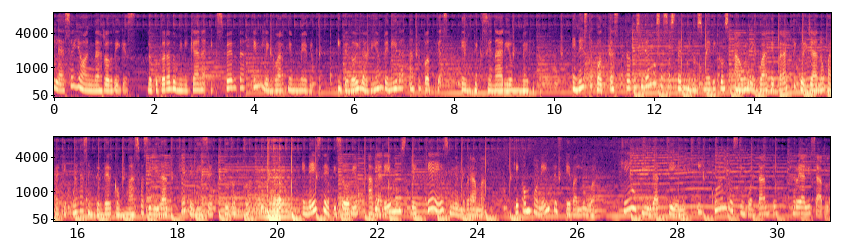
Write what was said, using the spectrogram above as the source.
Hola, soy Joanna Rodríguez, locutora dominicana experta en lenguaje médico, y te doy la bienvenida a tu podcast, El Diccionario Médico. En este podcast traduciremos esos términos médicos a un lenguaje práctico y llano para que puedas entender con más facilidad qué te dice tu doctor. En este episodio hablaremos de qué es un hemograma, qué componentes evalúa, qué utilidad tiene y es importante realizarlo.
